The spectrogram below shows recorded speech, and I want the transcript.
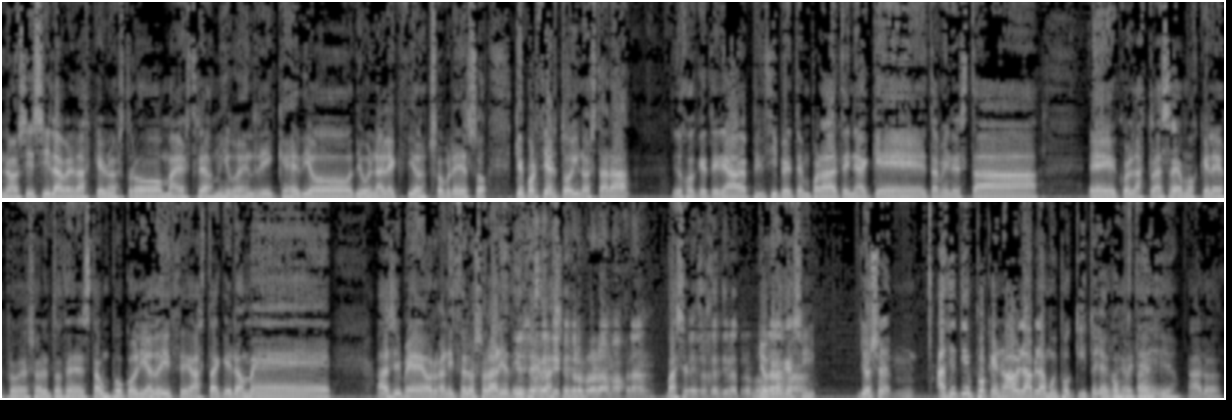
No, sí, sí, la verdad es que nuestro maestro y amigo Enrique dio, dio una lección sobre eso, que por cierto hoy no estará, dijo que tenía al principio de temporada, tenía que también está eh, con las clases, sabemos que él es profesor, entonces está un poco liado y dice, hasta que no me, así me organice los horarios, Eso dice, es que va tiene ser- otro programa, Fran. va a ser- Eso es que tiene otro Yo programa. creo que sí. Yo sé, mm, hace tiempo que no habla, habla muy poquito. Yo La que está ahí- competencia. claro.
